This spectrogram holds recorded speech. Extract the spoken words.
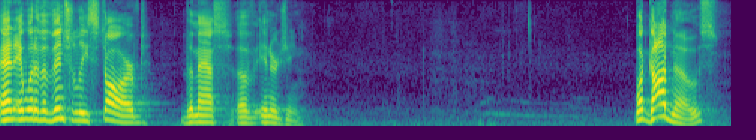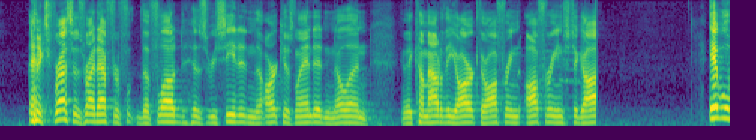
and it would have eventually starved the mass of energy. What God knows and expresses right after the flood has receded and the ark has landed and Noah and they come out of the ark, they're offering offerings to God. It will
